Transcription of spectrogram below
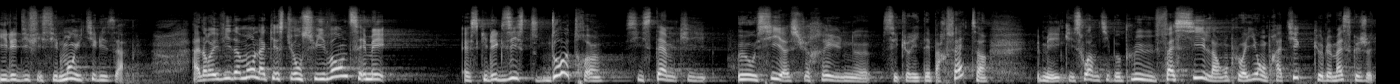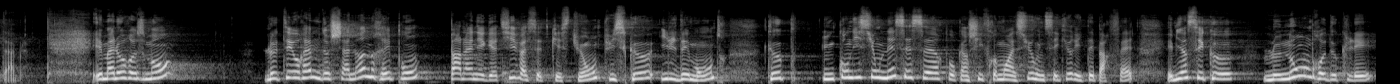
il est difficilement utilisable. Alors évidemment, la question suivante, c'est mais est-ce qu'il existe d'autres systèmes qui, eux aussi, assureraient une sécurité parfaite, mais qui soient un petit peu plus faciles à employer en pratique que le masque jetable? Et malheureusement, le théorème de Shannon répond par la négative à cette question, puisqu'il démontre que une condition nécessaire pour qu'un chiffrement assure une sécurité parfaite, eh c'est que le nombre de clés,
